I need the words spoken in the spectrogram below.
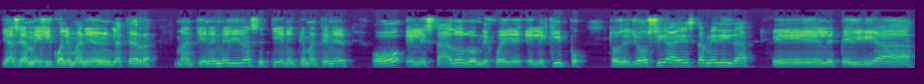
ya sea México, Alemania o Inglaterra, mantienen medidas, se tienen que mantener o el estado donde juegue el equipo. Entonces yo sí a esta medida eh, le pediría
